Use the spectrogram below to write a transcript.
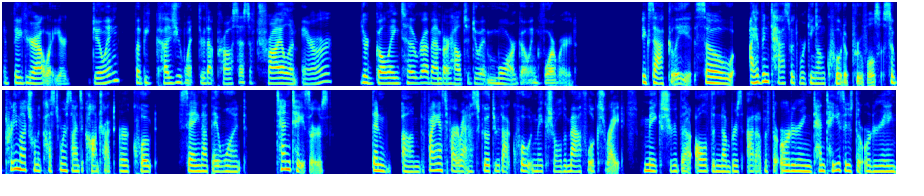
and figure out what you're doing. But because you went through that process of trial and error, you're going to remember how to do it more going forward. Exactly. So I have been tasked with working on quote approvals. So pretty much when a customer signs a contract or a quote saying that they want 10 tasers, then um, the finance department has to go through that quote and make sure all the math looks right. Make sure that all of the numbers add up. If they're ordering 10 tasers, they're ordering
